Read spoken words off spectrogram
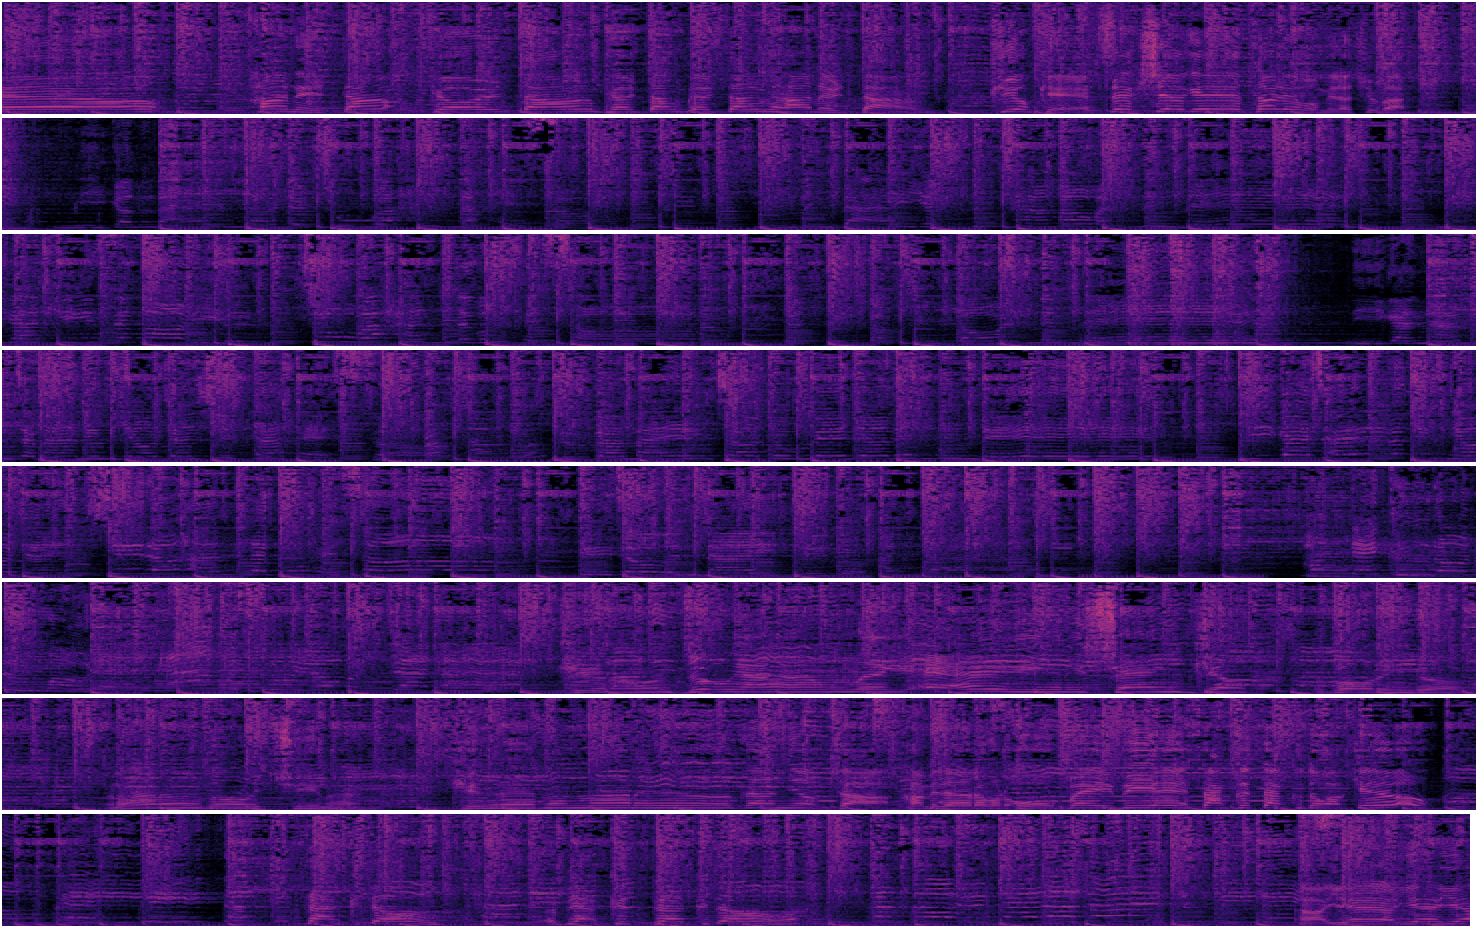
하늘 땅, 별 땅, 별 땅, 별 땅, 하늘 땅. 귀엽게, 섹시하게 달려봅니다. 출발. 생겨버린 거 나는 알고 있지만 그래도 나를 다녀. 자 갑니다 여러분. 오 베이비의 땅크 땅크도 갈게요. Oh baby 땅크도 땅크 땅크도 아예 예예.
